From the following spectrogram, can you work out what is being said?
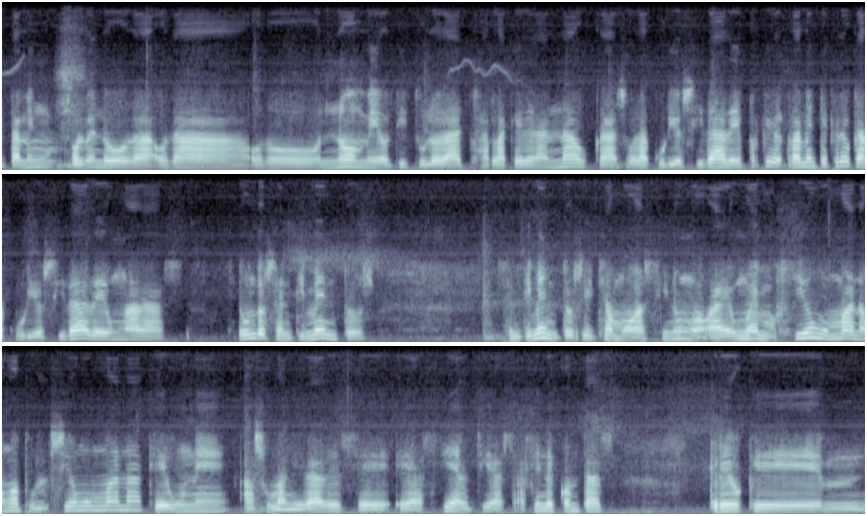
tamén volvendo o, da, o, da, o do nome, o título da charla que deran Naucas, o da curiosidade, porque realmente creo que a curiosidade é unha das é un dos sentimentos sentimentos, si, chamo así, non? É unha emoción humana, unha pulsión humana que une as humanidades e, e as ciencias. A fin de contas, creo que mm,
